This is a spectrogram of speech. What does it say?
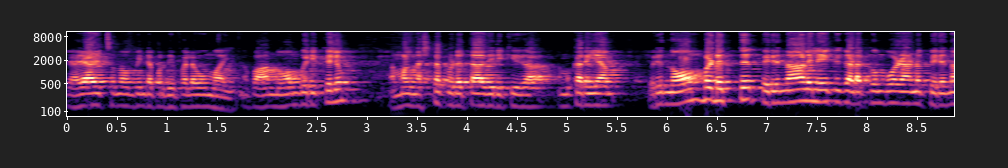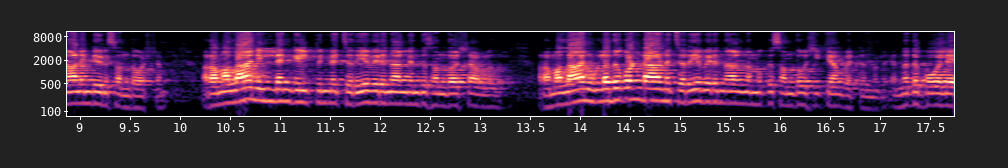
വ്യാഴാഴ്ച നോമ്പിന്റെ പ്രതിഫലവുമായി. അപ്പോൾ ആ നോമ്പൊരിക്കലും നമ്മൾ നഷ്ടപ്പെടുത്താതിരിക്കുക. നമുക്കറിയാം ഒരു നോമ്പെടുത്ത് പെരുന്നാളിലേക്ക് കടക്കുമ്പോഴാണ് പെരുന്നാളിന്റെ ഒരു സന്തോഷം. റമലാൻ ഇല്ലെങ്കിൽ പിന്നെ ചെറിയ പെരുന്നാളിന് എന്ത് സന്തോഷമുള്ളത് റമലാൻ ഉള്ളത് കൊണ്ടാണ് ചെറിയ പെരുന്നാൾ നമുക്ക് സന്തോഷിക്കാൻ പറ്റുന്നത്. എന്നതുപോലെ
